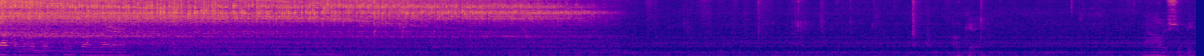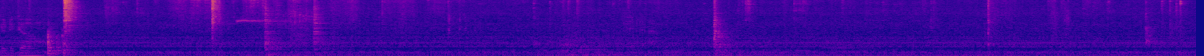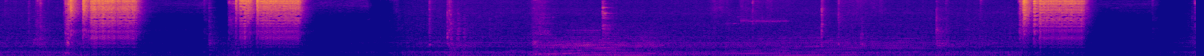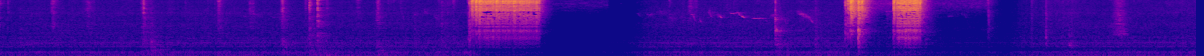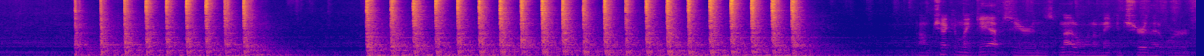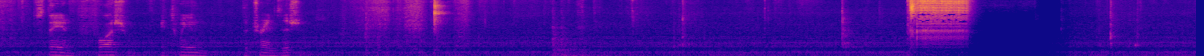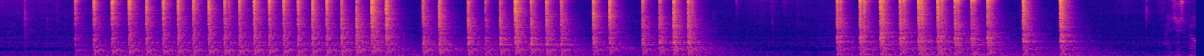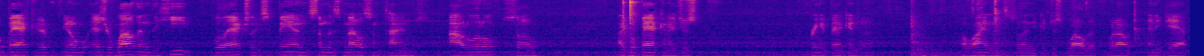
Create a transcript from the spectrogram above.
up a gaps here in this metal and I'm making sure that we're staying flush between the transition. go back, uh, you know, as you're welding, the heat will actually expand some of this metal sometimes out a little. So I go back and I just bring it back into alignment so then you can just weld it without any gap.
